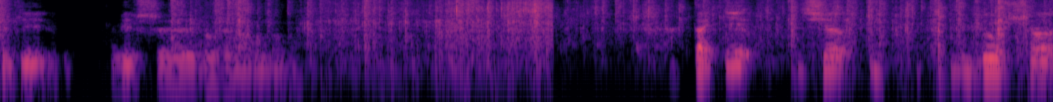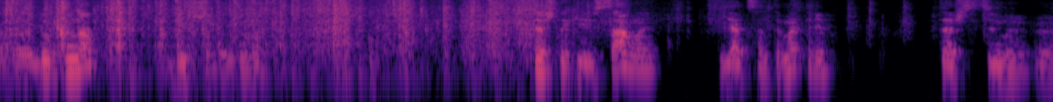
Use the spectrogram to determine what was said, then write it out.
тільки більш е, довжина у нього. Так, і ще довша е, довжина, більша довжина. Теж такий самий, 5 сантиметрів. Теж з цими е,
